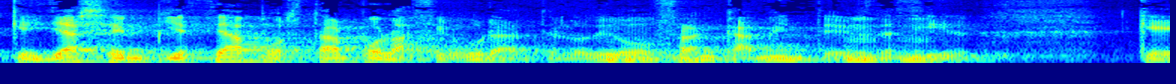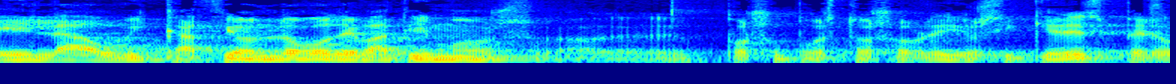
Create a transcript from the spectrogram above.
que ya se empiece a apostar por la figura, te lo digo francamente. Es decir, que la ubicación, luego debatimos, eh, por supuesto, sobre ello si quieres, pero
